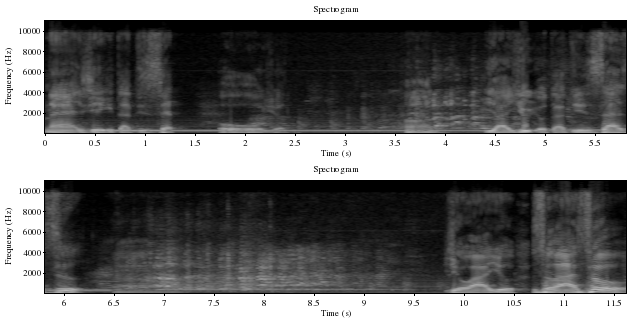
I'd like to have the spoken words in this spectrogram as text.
Nek Y iki dadi Z. Oh iya. Heeh. Yayu yo dadi Zazu. Yo ayu Zazu.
